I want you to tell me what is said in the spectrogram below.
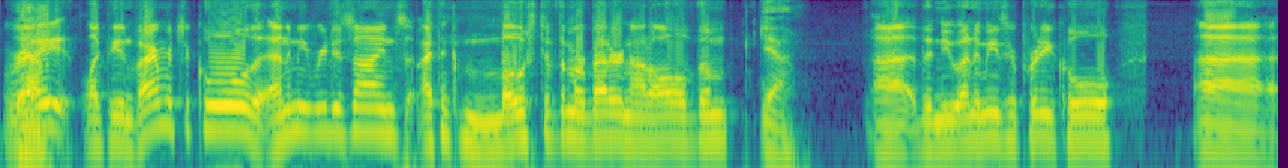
right? Like the environments are cool. The enemy redesigns, I think most of them are better, not all of them. yeah. Uh, the new enemies are pretty cool. Uh,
